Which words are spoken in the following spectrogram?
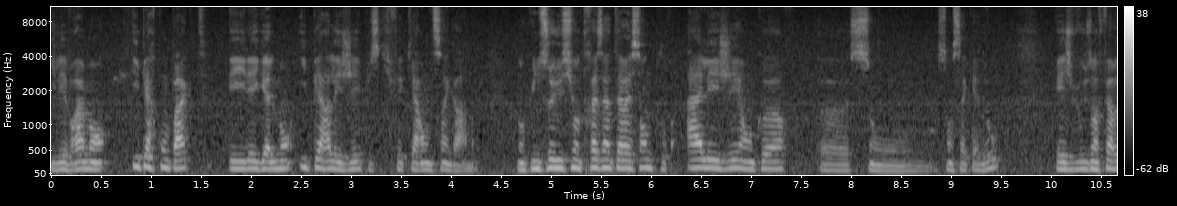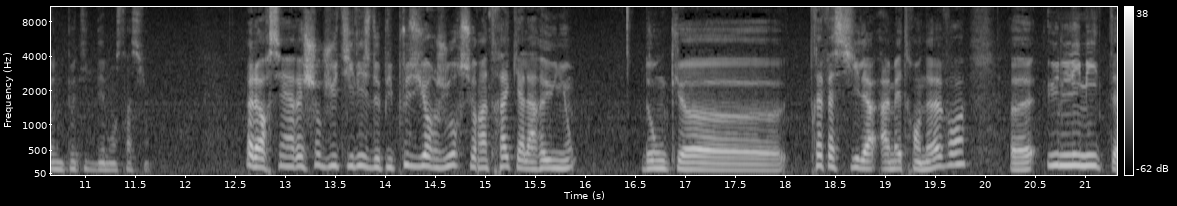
Il est vraiment hyper compact et il est également hyper léger puisqu'il fait 45 grammes. Donc une solution très intéressante pour alléger encore euh, son, sac à dos. Et je vais vous en faire une petite démonstration. Alors c'est un réchaud que j'utilise depuis plusieurs jours sur un trek à la Réunion. Donc euh, très facile à, mettre en œuvre. Euh, une limite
